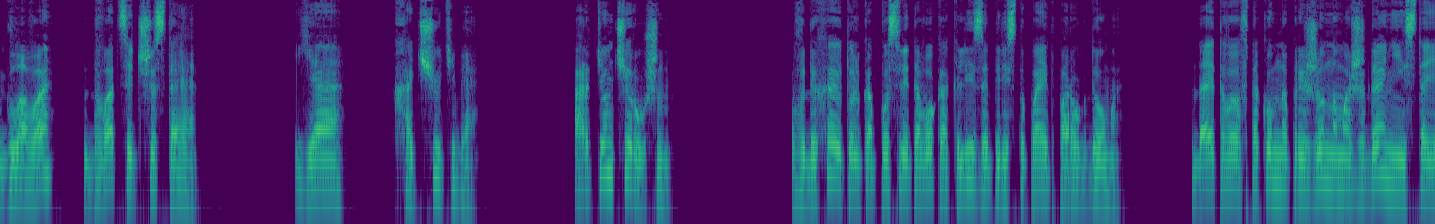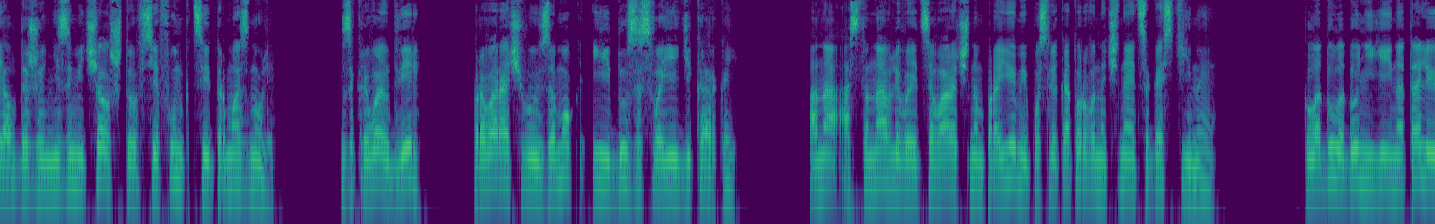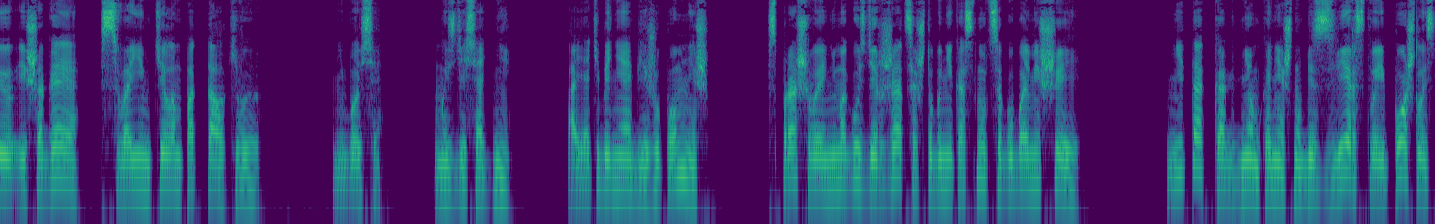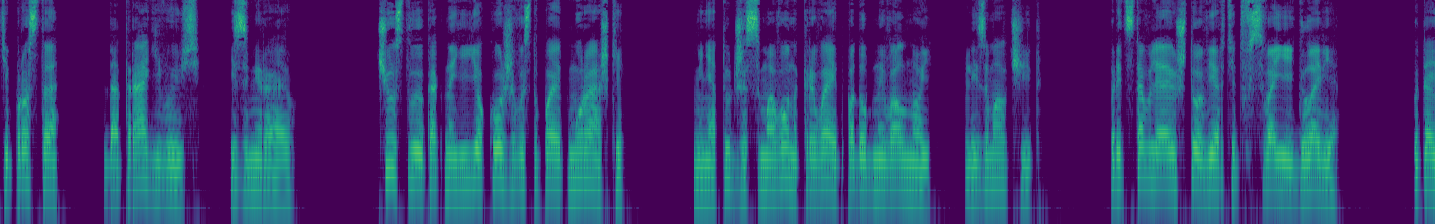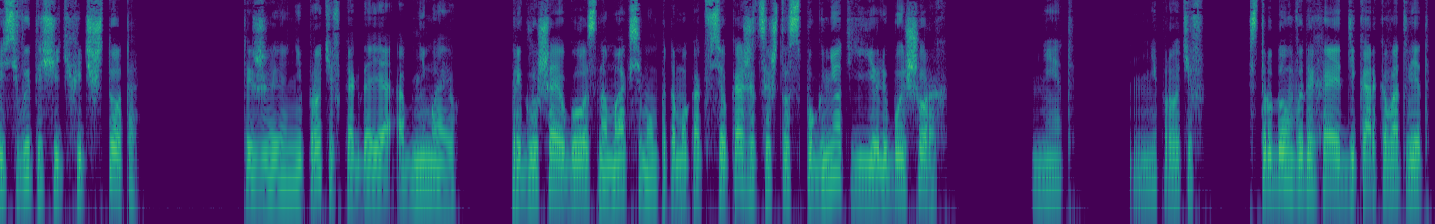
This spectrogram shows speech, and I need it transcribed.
Глава 26. Я хочу тебя. Артём Чарушин. Выдыхаю только после того, как Лиза переступает порог дома. До этого в таком напряженном ожидании стоял, даже не замечал, что все функции тормознули. Закрываю дверь, проворачиваю замок и иду за своей дикаркой. Она останавливается в арочном проеме, после которого начинается гостиная. Кладу ладони ей на талию и, шагая, своим телом подталкиваю. «Не бойся, мы здесь одни, а я тебя не обижу, помнишь?» Спрашивая, не могу сдержаться, чтобы не коснуться губами шеи. Не так, как днем, конечно, без зверства и пошлости, просто дотрагиваюсь и замираю. Чувствую, как на ее коже выступают мурашки. Меня тут же самого накрывает подобной волной. Лиза молчит. Представляю, что вертит в своей голове. Пытаюсь вытащить хоть что-то. Ты же не против, когда я обнимаю? Приглушаю голос на максимум, потому как все кажется, что спугнет ее любой шорох. Нет, не против. С трудом выдыхает дикарка в ответ.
